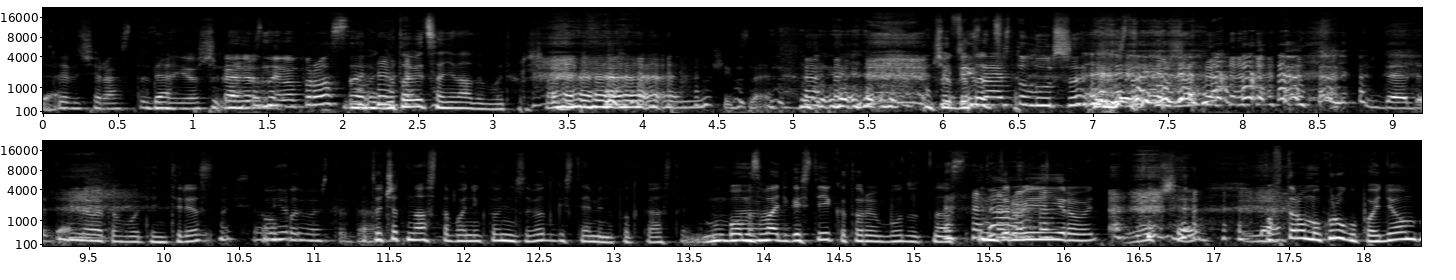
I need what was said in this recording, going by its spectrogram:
да. В следующий раз ты да. задаешь каверзные вопросы. Ну, готовиться не надо будет, хорошо. Ну, фиг знает. Что ты знаешь, что лучше. Да, да, да. Ну, это будет интересно. Ну, я думаю, что да. А то что-то нас с тобой никто не зовет гостями на подкасты. Мы будем звать гостей, которые будут нас интервьюировать. Вообще. По второму кругу пойдем.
